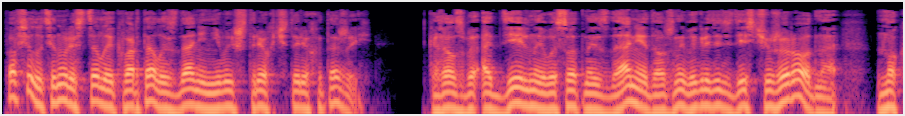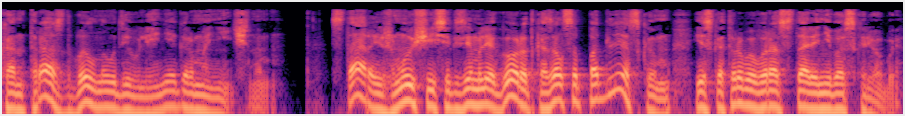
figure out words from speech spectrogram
Повсюду тянулись целые кварталы зданий не выше трех-четырех этажей. Казалось бы, отдельные высотные здания должны выглядеть здесь чужеродно, но контраст был на удивление гармоничным. Старый, жмущийся к земле город казался подлеском, из которого вырастали небоскребы.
